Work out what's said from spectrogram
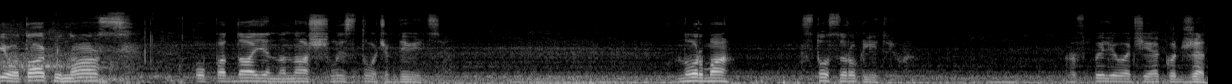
І отак у нас попадає на наш листочок, дивіться. Норма 140 літрів. Розпилювач екоджет.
